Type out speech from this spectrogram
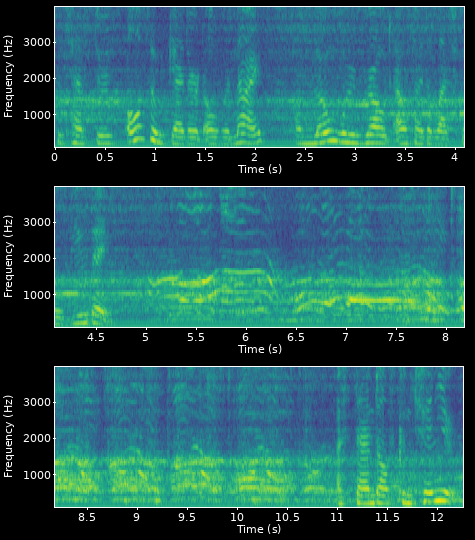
The protesters also gathered overnight on Lung Wo Road outside the LegCo building. A standoff continued.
